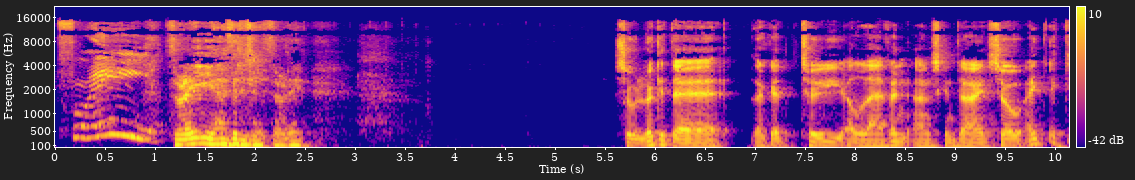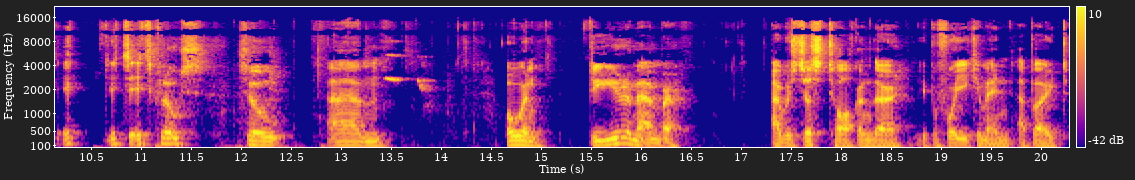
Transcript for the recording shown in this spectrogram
free. 3 out of 30. So look at the, look at 211 and it's gone down. So it, it, it, it's, it's close. So, um, Owen, do you remember? I was just talking there before you came in about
